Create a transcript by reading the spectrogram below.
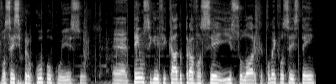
Vocês se preocupam com isso? É, tem um significado para você isso, Lorca? Como é que vocês têm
